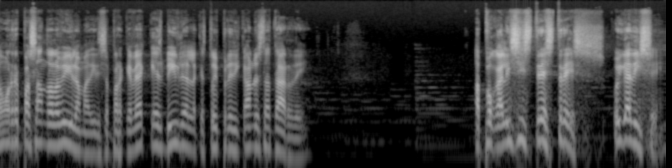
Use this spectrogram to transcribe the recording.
Estamos repasando la Biblia, Madrid, para que vea que es Biblia la que estoy predicando esta tarde. Apocalipsis 3:3. Oiga, dice:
